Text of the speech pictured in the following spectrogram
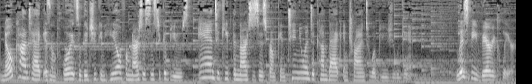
no contact is employed so that you can heal from narcissistic abuse and to keep the narcissist from continuing to come back and trying to abuse you again. Let's be very clear.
